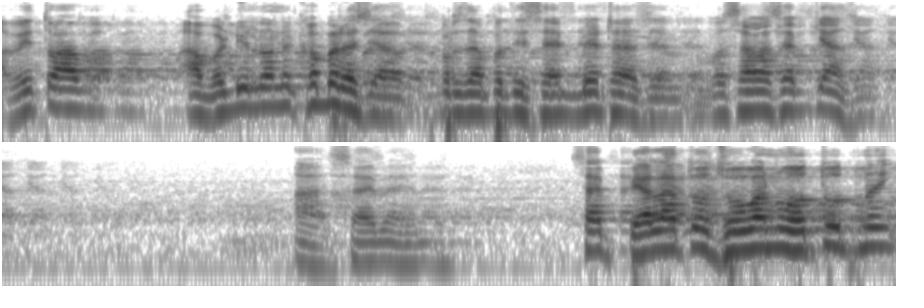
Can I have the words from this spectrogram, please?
હવે તો આ વડીલોને ખબર હશે પ્રજાપતિ સાહેબ બેઠા છે, વસાવા સાહેબ ક્યાં છે? હા, સાહેબ. સાહેબ, પહેલા તો જોવાનું હતું જ નહીં.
